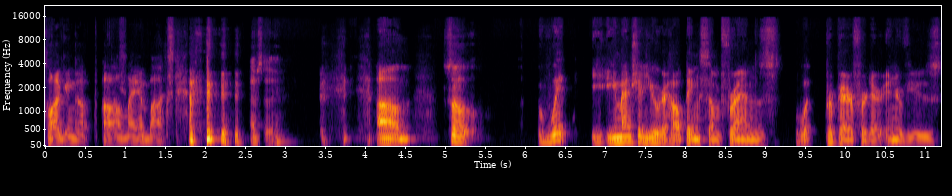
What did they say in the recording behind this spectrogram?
clogging up uh, my inbox. Absolutely. Um, so, what you mentioned you were helping some friends prepare for their interviews.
